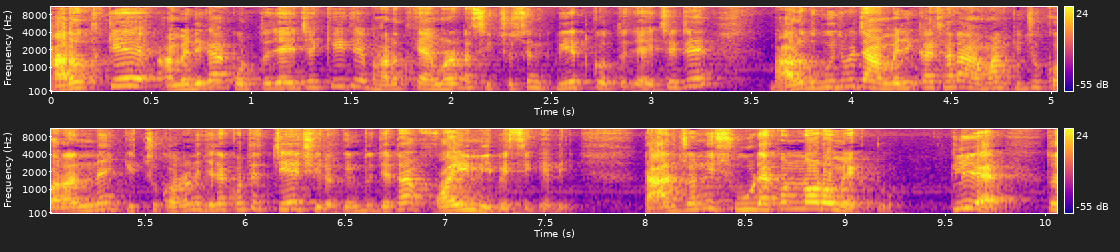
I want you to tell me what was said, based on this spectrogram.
ভারতকে আমেরিকা করতে চাইছে কি? যে ভারতকে এমন একটা সিচুয়েশন ক্রিয়েট করতে চাইছে যে ভারত বুঝবে যে আমেরিকা ছাড়া আমার কিছু করার নেই, কিছু করার নেই, যেটা করতে চেয়েছিল, কিন্তু যেটা হয়নি বেসিক্যালি তার জন্য সুর এখন নরম একটু। ক্লিয়ার তো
